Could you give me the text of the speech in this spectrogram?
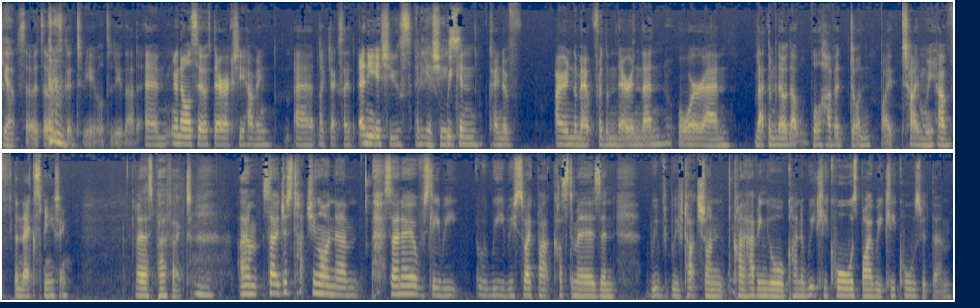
Yeah. So it's always good to be able to do that. Um, and also if they're actually having, uh, like Jack said, any issues, Any issues. we can kind of iron them out for them there and then, or um, let them know that we'll have it done by the time we have the next meeting. Oh, that's perfect. Um, so just touching on, um, so I know obviously we, we we spoke about customers and we've we've touched on kind of having your kind of weekly calls, bi-weekly calls with them.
